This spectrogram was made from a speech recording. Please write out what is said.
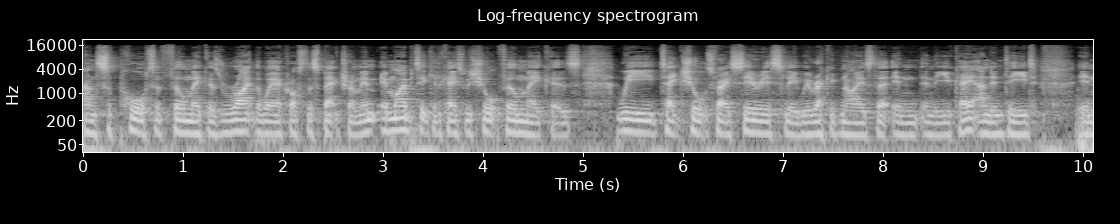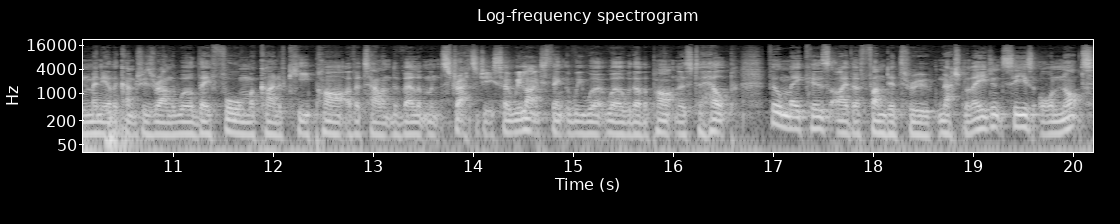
and support of filmmakers right the way across the spectrum. In, in my particular case, with short filmmakers, we take shorts very seriously. We recognise that in in the UK and indeed in many other countries around the world, they form a kind of key part of a talent development strategy. So we like to think that we work well with other partners to help filmmakers, either funded through national agencies or not,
